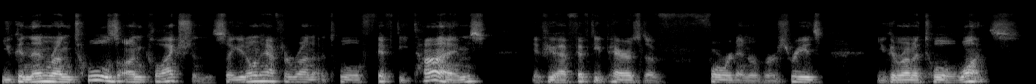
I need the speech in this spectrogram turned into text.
You can then run tools on collections. So you don't have to run a tool 50 times. If you have 50 pairs of forward and reverse reads, you can run a tool once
